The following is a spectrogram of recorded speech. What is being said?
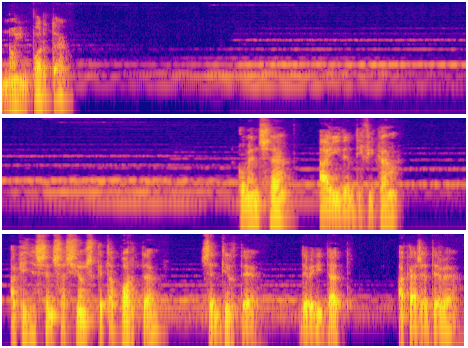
No importa. Comença a identificar aquelles sensacions que t'aporta sentir-te de veritat a casa teva.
